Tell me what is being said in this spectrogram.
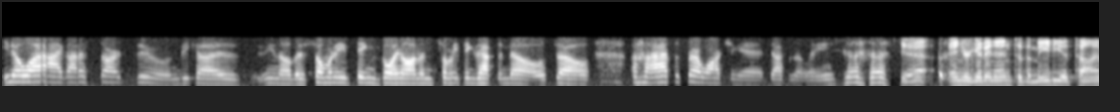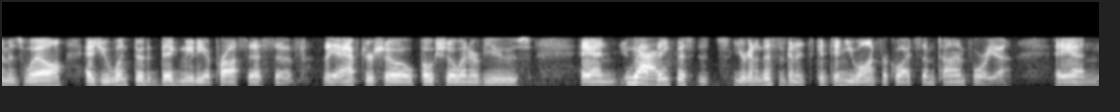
you know what? I got to start soon because, you know, there's so many things going on and so many things I have to know. So I have to start watching it, definitely. Yeah, and you're getting into the media time as well as you went through the big media process of the after show, post show interviews, and I think this is you're gonna this is gonna continue on for quite some time for you, and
